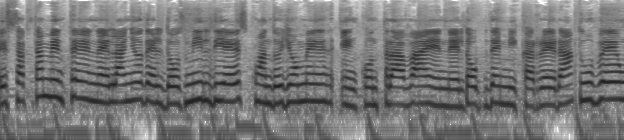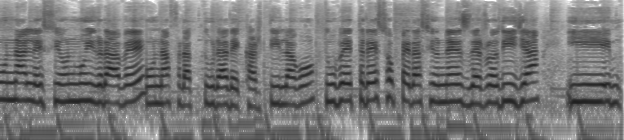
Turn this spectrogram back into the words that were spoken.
Exactamente en el año del 2010, cuando yo me encontraba en el top de mi carrera, tuve una lesión muy grave, una fractura de cartílago, tuve tres operaciones de rodilla y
